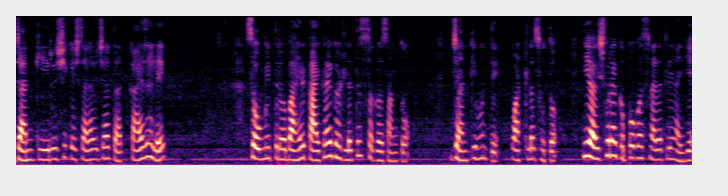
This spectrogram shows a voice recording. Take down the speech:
जानकी ऋषिकेश त्याला विचारतात काय झाले? सौमित्र बाहेर काय काय घडलं ते सगळं सांगतो. जानकी म्हणते वाटलंच होतं. ही ऐश्वर्या गप्प बसणाऱ्यातली नाही आहे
